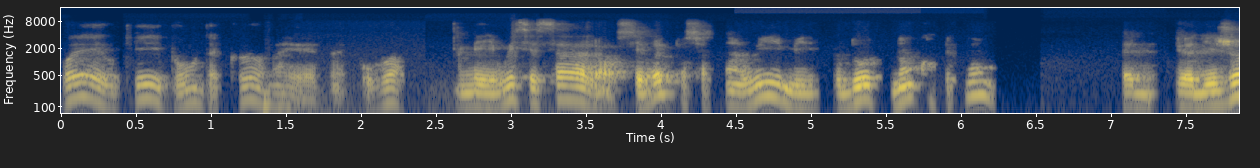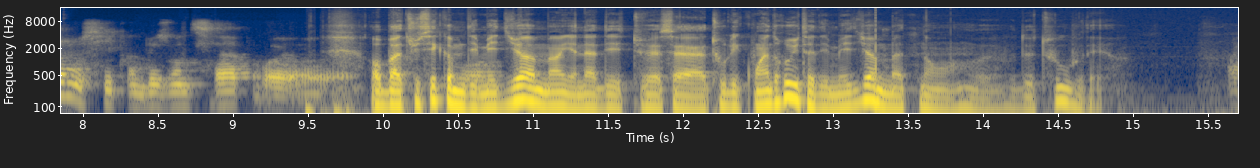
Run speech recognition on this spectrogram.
Ouais, ok, bon, d'accord, mais il faut voir. Mais oui, c'est ça. Alors, c'est vrai que pour certains, oui, mais pour d'autres, non, complètement. Tu as des gens aussi qui ont besoin de ça pour. Euh, oh bah tu sais comme des médiums, hein, il y en a des, à tous les coins de rue, tu as des médiums maintenant, hein, de tout d'ailleurs. Ouais,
